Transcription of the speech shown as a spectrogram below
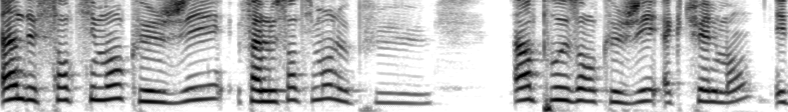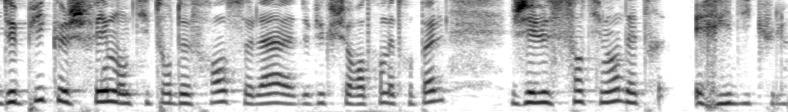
un des sentiments que j'ai, enfin le sentiment le plus imposant que j'ai actuellement, et depuis que je fais mon petit tour de France, là, depuis que je suis rentrée en métropole, j'ai le sentiment d'être ridicule.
